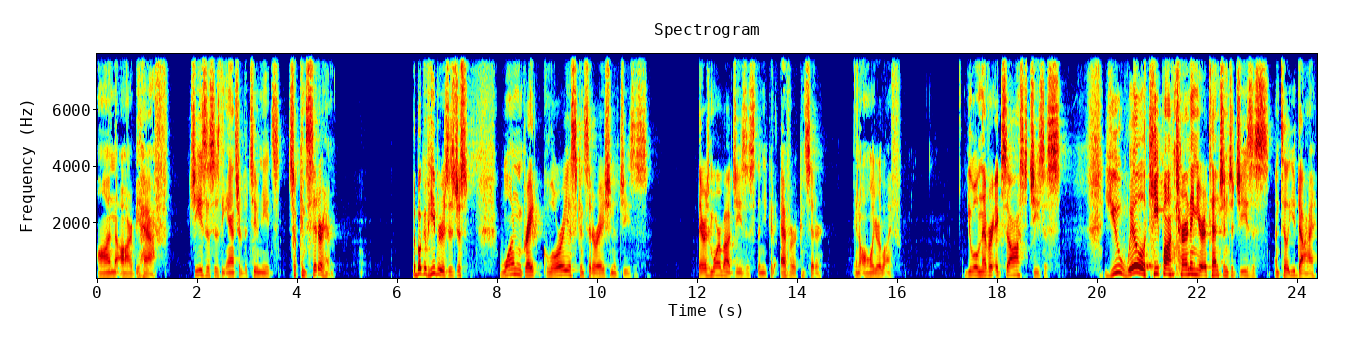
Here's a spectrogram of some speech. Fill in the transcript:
on our behalf. Jesus is the answer to the two needs. So consider him. The book of Hebrews is just one great glorious consideration of Jesus. There is more about Jesus than you could ever consider in all your life. You will never exhaust Jesus. You will keep on turning your attention to Jesus until you die,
